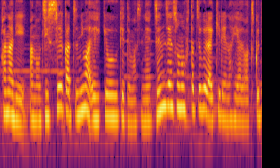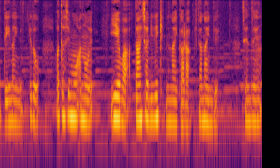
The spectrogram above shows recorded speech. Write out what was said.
かなりあの実生活には影響を受けてますね全然その2つぐらい綺麗な部屋では作れていないんですけど私もあの家は断捨離できてないから汚いんで全然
